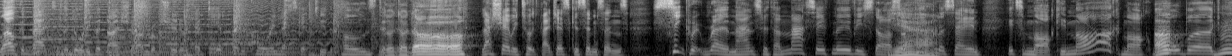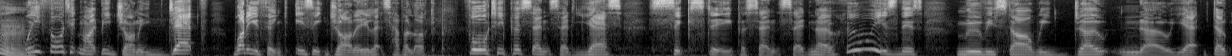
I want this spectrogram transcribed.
Welcome back to the Naughty But Nice Show. I'm Rob Shuter with our dear friend Corey. Let's get to the polls. Da, da, da. Last show we talked about Jessica Simpson's secret romance with a massive movie star. Yeah. Some people are saying it's Marky Mark, Mark Oh, Wahlberg. hmm. We thought it might be Johnny Depp. What do you think? Is it Johnny? Let's have a look. 40% said yes, 60% said no. Who is this movie star we don't know yet? Don't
